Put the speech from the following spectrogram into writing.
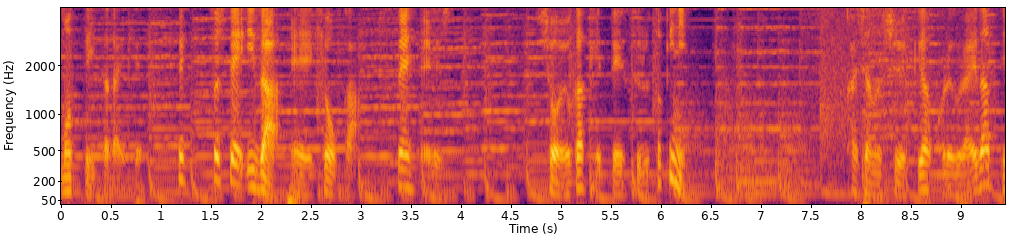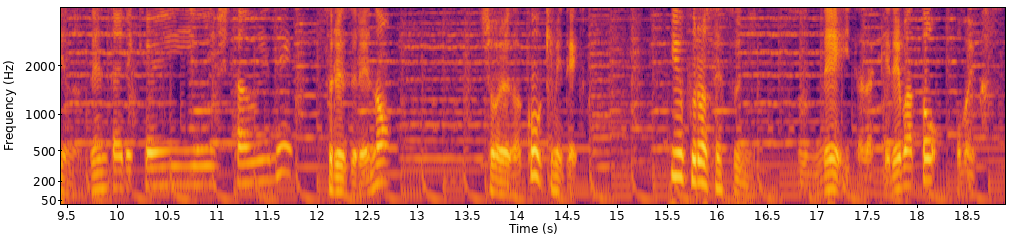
持っていただいて、で、そしていざ、えー、評価ですね、えー、賞与が決定するときに、会社の収益がこれぐらいだっていうのを全体で共有した上で、それぞれの賞与額を決めていくというプロセスに進んでいただければと思います。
